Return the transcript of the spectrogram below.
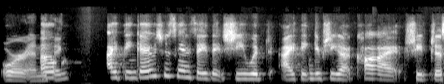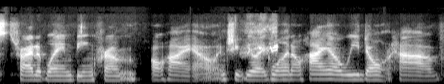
or anything? I think I was just going to say that she would. I think if she got caught, she'd just try to blame being from Ohio, and she'd be like, "Well, in Ohio, we don't have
